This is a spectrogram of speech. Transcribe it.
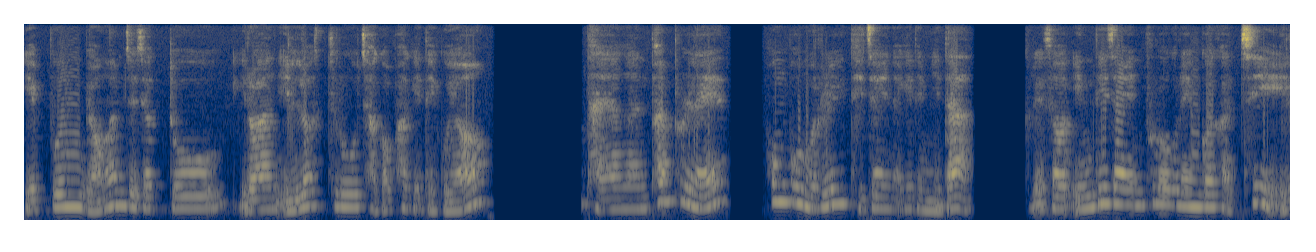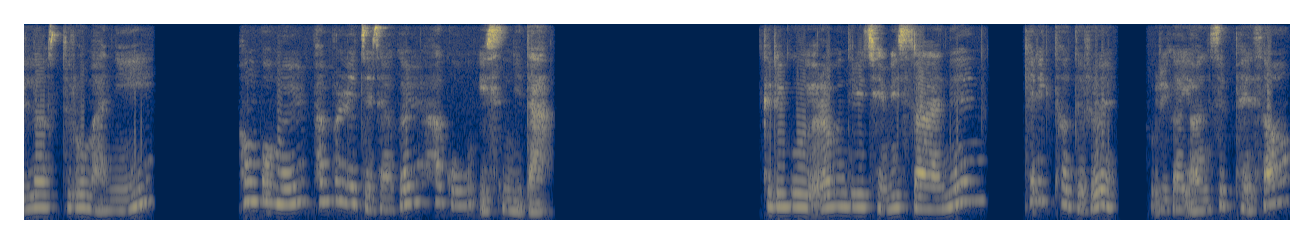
예쁜 명함 제작도 이러한 일러스트로 작업하게 되고요. 다양한 팜플렛, 홍보물을 디자인하게 됩니다. 그래서 인디자인 프로그램과 같이 일러스트로 많이 홍보물 팜플렛 제작을 하고 있습니다. 그리고 여러분들이 재밌어하는 캐릭터들을 우리가 연습해서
